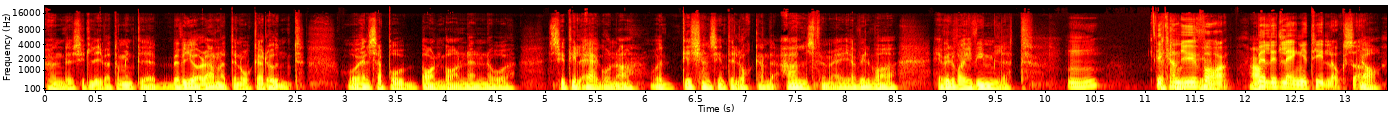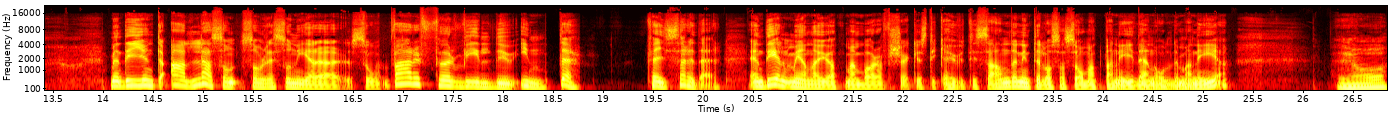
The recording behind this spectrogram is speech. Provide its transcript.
under sitt liv att de inte behöver göra annat än åka runt och hälsa på barnbarnen och se till ägorna. Och det känns inte lockande alls för mig. Jag vill vara, jag vill vara i vimlet. Mm. Det kan det ju vara ja. väldigt länge till också. Ja. Men det är ju inte alla som, som resonerar så. Varför vill du inte fejsa det där? En del menar ju att man bara försöker sticka huvudet i sanden, inte låtsas om att man är i den ålder man är. Ja,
